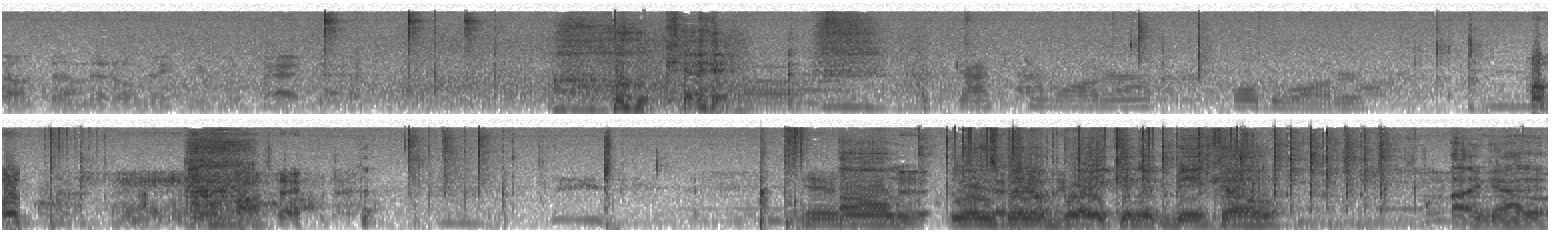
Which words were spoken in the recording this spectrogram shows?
something that'll make me feel fabulous. okay. Um, a scotch, some water, hold the water. Water. Um, there's been a break in it, Biko. I got it.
